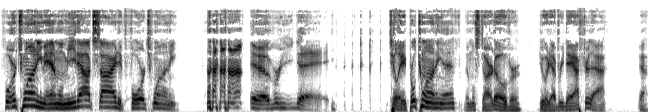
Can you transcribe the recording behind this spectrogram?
420, man. We'll meet outside at 420. Every day. Till April 20th. Then we'll start over. Do it every day after that. Yeah,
